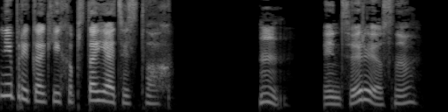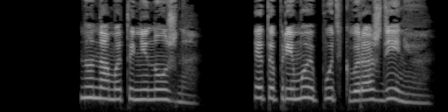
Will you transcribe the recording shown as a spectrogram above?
ни при каких обстоятельствах. Хм, интересно. Но нам это не нужно. Это прямой путь к вырождению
